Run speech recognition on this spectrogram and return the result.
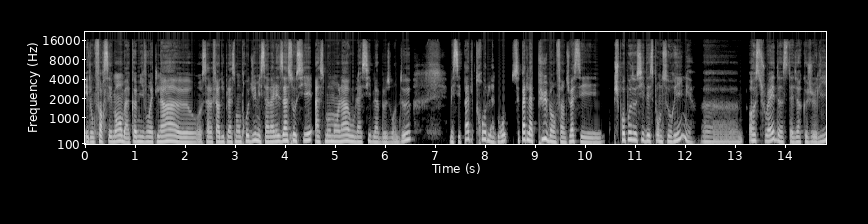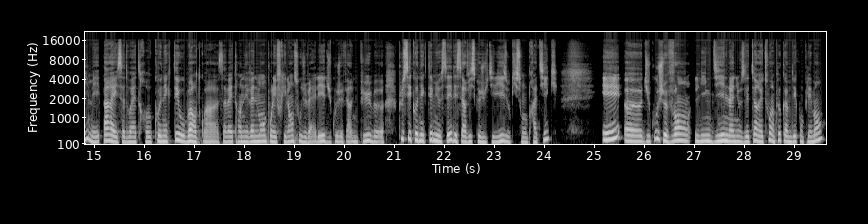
Et donc forcément, bah, comme ils vont être là, ça va faire du placement produit, mais ça va les associer à ce moment-là où la cible a besoin d'eux. Mais c'est pas trop de la gros c'est pas de la pub, enfin, tu vois? C'est je propose aussi des sponsoring, host read, c'est-à-dire que je lis, mais pareil, ça doit être connecté au board, quoi. Ça va être un événement pour les freelances où je vais aller, du coup, je vais faire une pub, plus c'est connecté, mieux c'est, des services que j'utilise ou qui sont pratiques Et du coup, je vends LinkedIn, la newsletter et tout un peu comme des compléments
